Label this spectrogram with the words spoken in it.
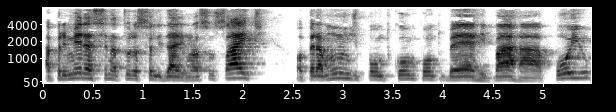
A primeira é a assinatura solidária em nosso site, operamundi.com.br barra apoio.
